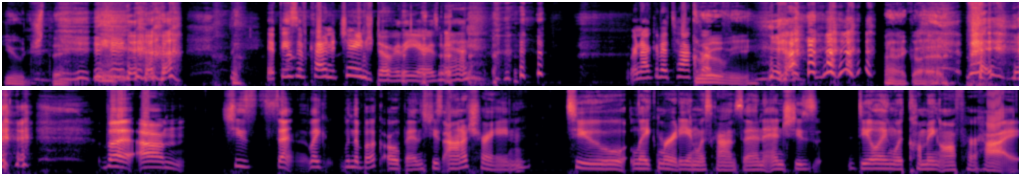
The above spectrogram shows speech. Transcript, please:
huge thing. Hippies have kind of changed over the years, man. We're not going to talk about Groovy. All right, go ahead. but but um she's sent like when the book opens she's on a train to lake meridian wisconsin and she's dealing with coming off her high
